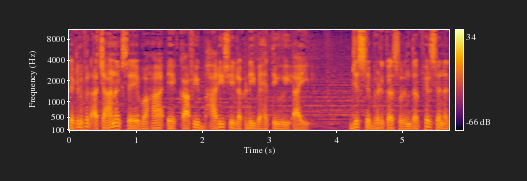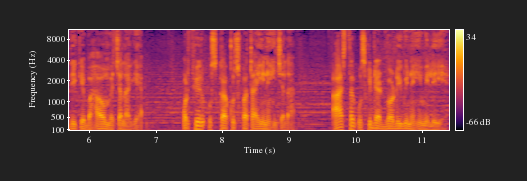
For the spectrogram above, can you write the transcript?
लेकिन फिर अचानक से वहाँ एक काफ़ी भारी सी लकड़ी बहती हुई आई, जिससे भिड़कर सुरेंद्र फिर से नदी के बहाव में चला गया, और फिर उसका कुछ पता ही नहीं चला। आज तक उसकी डेड बॉडी भी नहीं मिली है,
